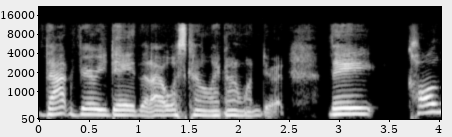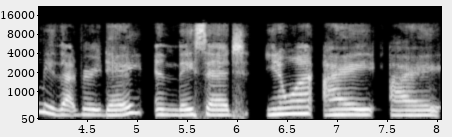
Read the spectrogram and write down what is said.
that very day that I was kind of like I don't want to do it. They called me that very day and they said, "You know what? I I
